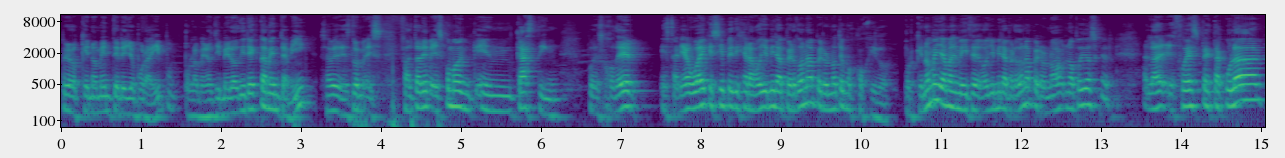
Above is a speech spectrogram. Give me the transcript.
Pero que no me enteré yo por ahí, por, por lo menos dímelo directamente a mí, ¿sabes? Es, lo, es falta de, es como en, casting. Pues joder, estaría guay que siempre dijeran, oye, mira, perdona, pero no te hemos cogido. ¿Por qué no me llamas y me dices, oye, mira, perdona, pero no, no ha podido ser? Fue espectacular,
